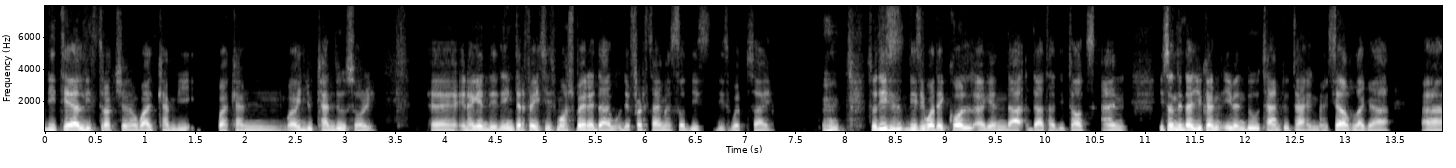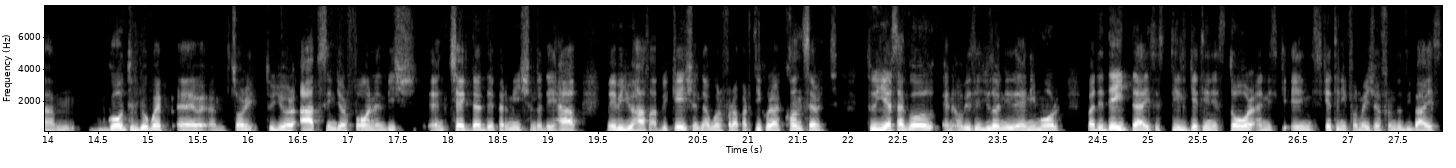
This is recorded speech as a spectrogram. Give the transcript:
detailed instruction of what can be what can what you can do. Sorry, uh, and again, the, the, interface is much better than the first time I saw this this website. so this is this is what they call again that data detox, and it's something that you can even do time to time myself, like a uh, um, go to your web, uh, um, sorry, to your apps in your phone and be and check that the permission that they have. Maybe you have application that were for a particular concert two years ago, and obviously you don't need it anymore, but the data is still getting stored and it's, it's getting information from the device,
